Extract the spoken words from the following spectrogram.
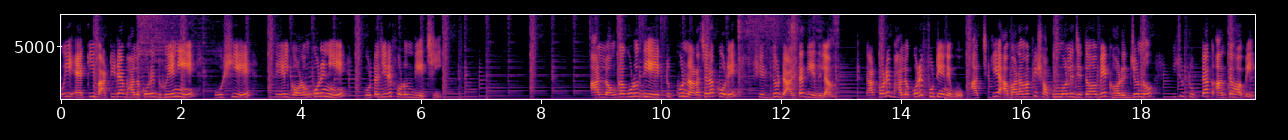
ওই একই বাটিটা ভালো করে ধুয়ে নিয়ে, বসিয়ে তেল গরম করে নিয়ে গোটা জিরে ফোড়ন দিয়েছি। আর লঙ্কা গুঁড়ো দিয়ে একটুক্ষণ নাড়াচাড়া করে সেদ্ধ ডালটা দিয়ে দিলাম। তারপরে ভালো করে ফুটিয়ে নেব। আজকে আবার আমাকে শপিং মলে যেতে হবে, ঘরের জন্য কিছু টুকটাক আনতে হবে।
